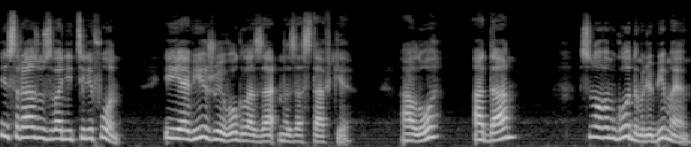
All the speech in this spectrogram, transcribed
и сразу звонит телефон, и я вижу его глаза на заставке. «Алло? Адам?» «С Новым годом, любимая!»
